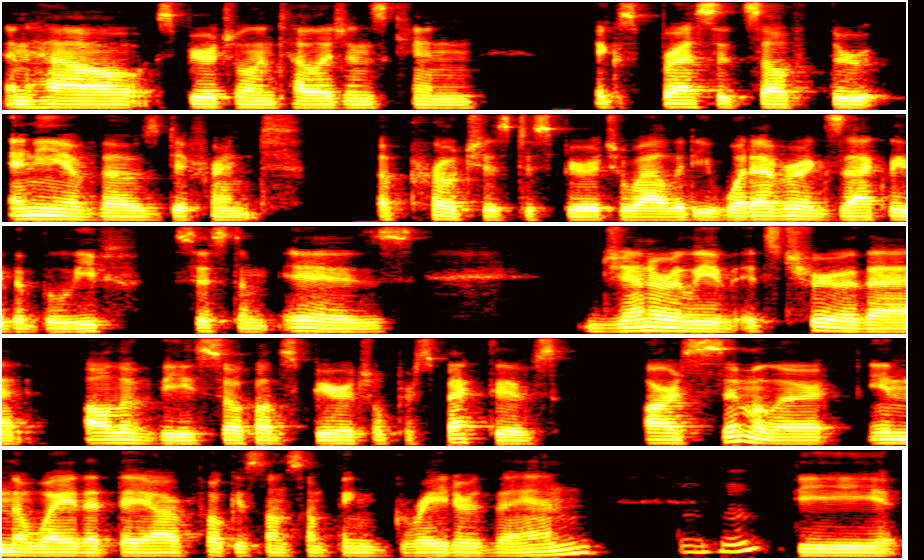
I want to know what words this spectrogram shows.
and how spiritual intelligence can express itself through any of those different approaches to spirituality, whatever exactly the belief system is. Generally, it's true that all of these so-called spiritual perspectives are similar in the way that they are focused on something greater than mm-hmm. the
